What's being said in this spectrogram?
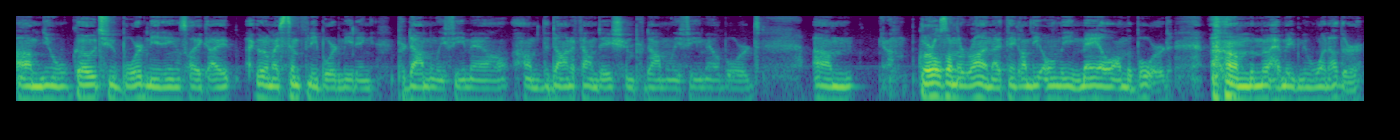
Um, you go to board meetings, like I, I go to my symphony board meeting, predominantly female. Um, the Donna Foundation, predominantly female boards. Um, Girls on the Run, I think I'm the only male on the board. Um, have maybe one other,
